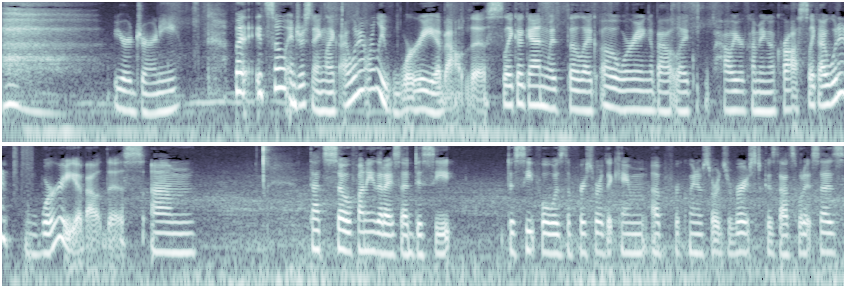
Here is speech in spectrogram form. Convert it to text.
your journey but it's so interesting like i wouldn't really worry about this. Like again with the like oh worrying about like how you're coming across like i wouldn't worry about this. Um that's so funny that i said deceit deceitful was the first word that came up for queen of swords reversed because that's what it says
